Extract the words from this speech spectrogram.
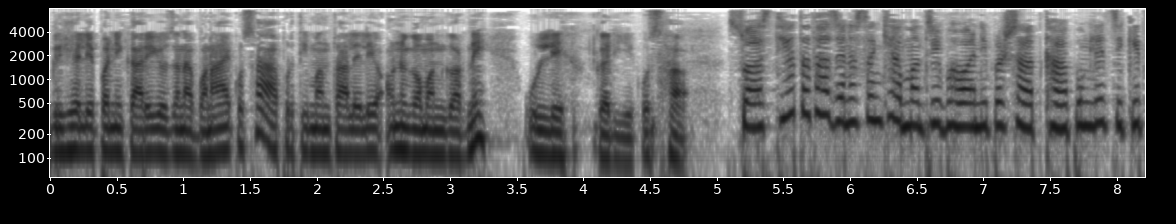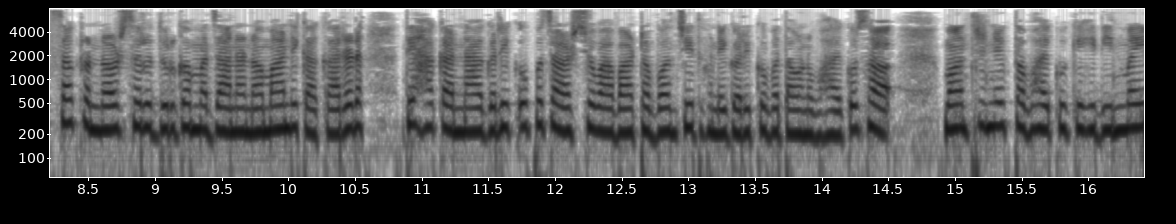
गृहले पनि कार्ययोजना बनाएको छ आपूर्ति मन्त्रालयले अनुगमन गर्ने उल्लेख गरिएको छ। स्वास्थ्य तथा जनसंख्या मन्त्री भवानी प्रसाद खापुङले चिकित्सक र नर्सहरू दुर्गममा जान नमानेका कारण त्यहाँका नागरिक उपचार सेवाबाट वञ्चित हुने गरेको बताउनु भएको छ। मन्त्री नियुक्त भएको केही दिनमै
